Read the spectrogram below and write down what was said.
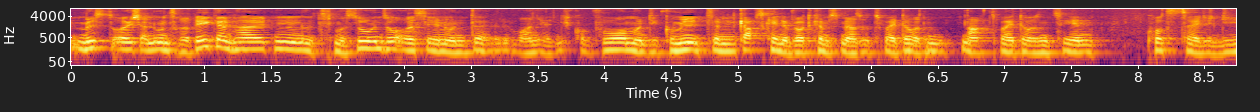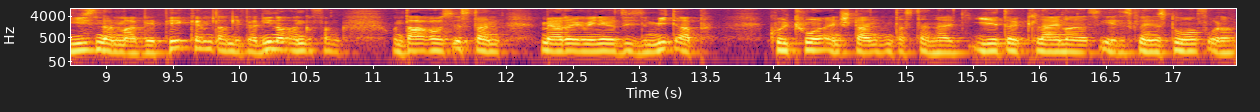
müsst euch an unsere Regeln halten, es muss so und so aussehen und äh, waren die halt nicht konform und die Community, dann gab es keine WordCamps mehr, so 2000, nach 2010 kurzzeitig. Die hießen dann mal WP-Camp, da haben die Berliner angefangen und daraus ist dann mehr oder weniger diese Meetup Kultur entstanden, dass dann halt jede kleine, jedes kleines Dorf oder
